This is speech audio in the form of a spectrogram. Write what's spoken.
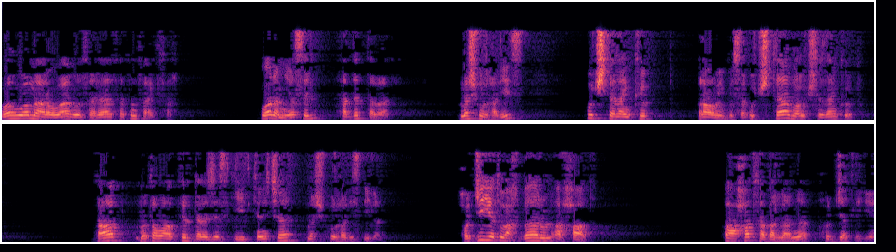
وهو ما رواه ثلاثة فأكثر ولم يصل حد التواتر مشهور حديث uchtadan ko'p roviy bo'lsa uchta va uchtadan ko'p to mutavotir darajasiga yetgunicha mashhur hadis deyiladi hujjiyatu axbarul ahod ohad xabarlarni hujjatligi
